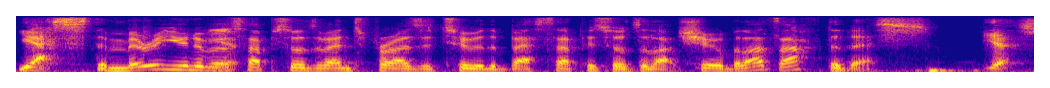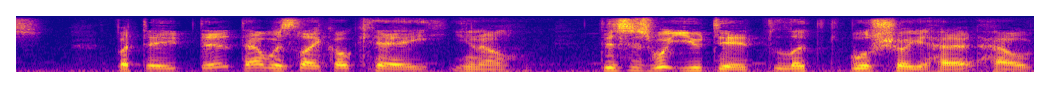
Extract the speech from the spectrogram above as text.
Yes, the Mirror Universe episodes of Enterprise are two of the best episodes of that show, but that's after this. Yes, but they, they that was like okay, you know, this is what you did. Let we'll show you how how,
